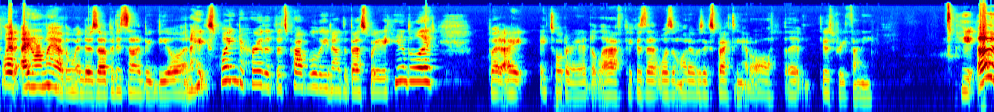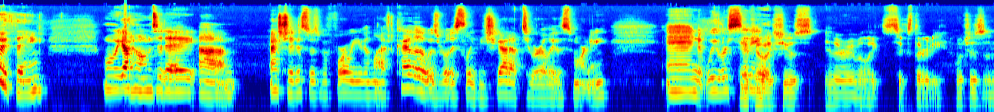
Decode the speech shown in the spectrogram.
But I normally have the windows up and it's not a big deal. And I explained to her that that's probably not the best way to handle it. But I, I told her I had to laugh because that wasn't what I was expecting at all. But it was pretty funny. The other thing, when we got home today, um, actually, this was before we even left, Kyla was really sleepy. She got up too early this morning. And we were sitting. I feel like she was in her room at like six thirty, which is a,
